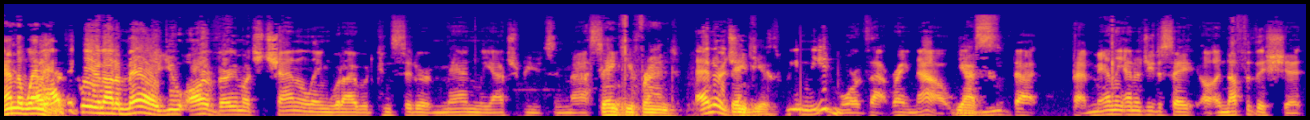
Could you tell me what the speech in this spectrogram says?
and the women. Technically you're not a male, you are very much channeling what I would consider manly attributes and masculine. Thank you, friend. Energy. Thank you. We need more of that right now. Yes. We need that that manly energy to say uh, enough of this shit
